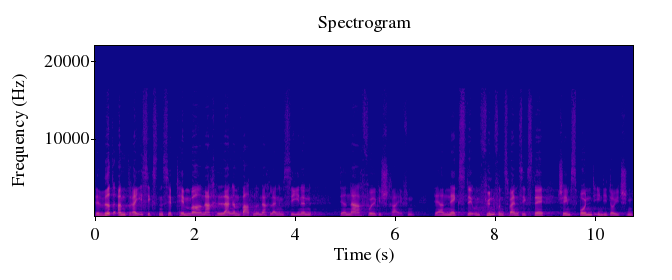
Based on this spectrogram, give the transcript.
Der wird am 30. September nach langem Warten und nach langem Sehnen der Nachfolgestreifen, der nächste und 25. James Bond in die deutschen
